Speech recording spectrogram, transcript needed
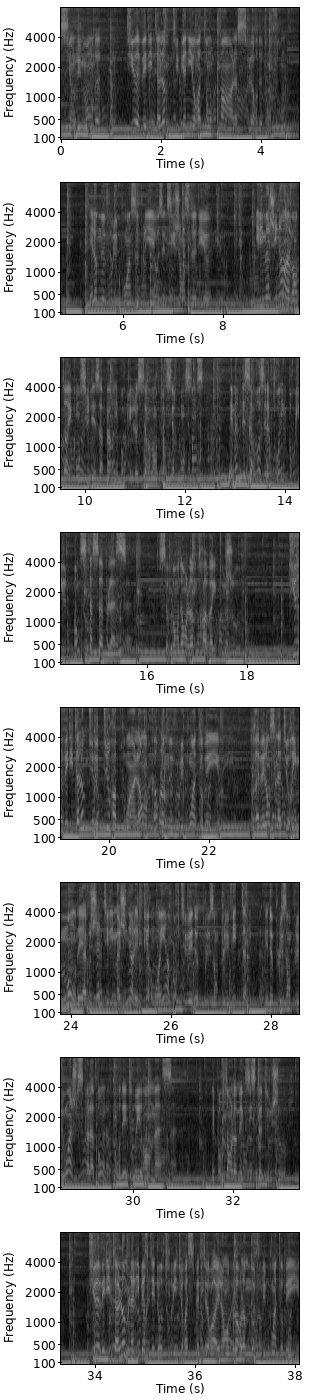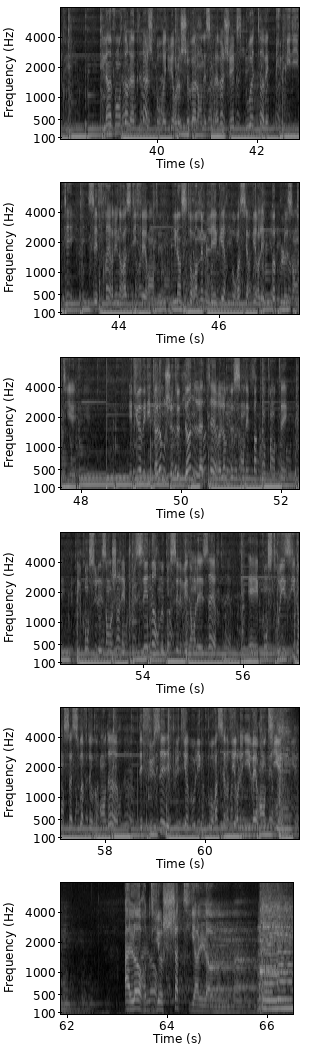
Du monde, Dieu avait dit à l'homme Tu gagneras ton pain à la sueur de ton front. Et l'homme ne voulut point se plier aux exigences de Dieu. Il imagina, inventa et conçut des appareils pour qu'il le servent en toutes circonstances, et même des cerveaux électroniques pour qu'ils pensent à sa place. Cependant, l'homme travaille toujours. Dieu avait dit à l'homme, tu ne tueras point. Là encore, l'homme ne voulut point obéir. Révélant sa nature immonde et abjecte, il imagina les pires moyens pour tuer de plus en plus vite et de plus en plus loin jusqu'à la bombe pour détruire en masse. Et pourtant, l'homme existe toujours. Dieu avait dit à l'homme, la liberté d'autrui tu respecteras, et là encore, l'homme ne voulut point obéir. Il inventa l'attelage pour réduire le cheval en esclavage et exploita avec cupidité ses frères d'une race différente. Il instaura même les guerres pour asservir les peuples entiers. Et Dieu avait dit à l'homme, je te donne la terre, et l'homme ne s'en est pas contenté. Il conçut les engins les plus énormes pour s'élever dans les airs, et construisit dans sa soif de grandeur des fusées les plus diaboliques pour asservir l'univers entier. Alors Dieu châtia l'homme.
